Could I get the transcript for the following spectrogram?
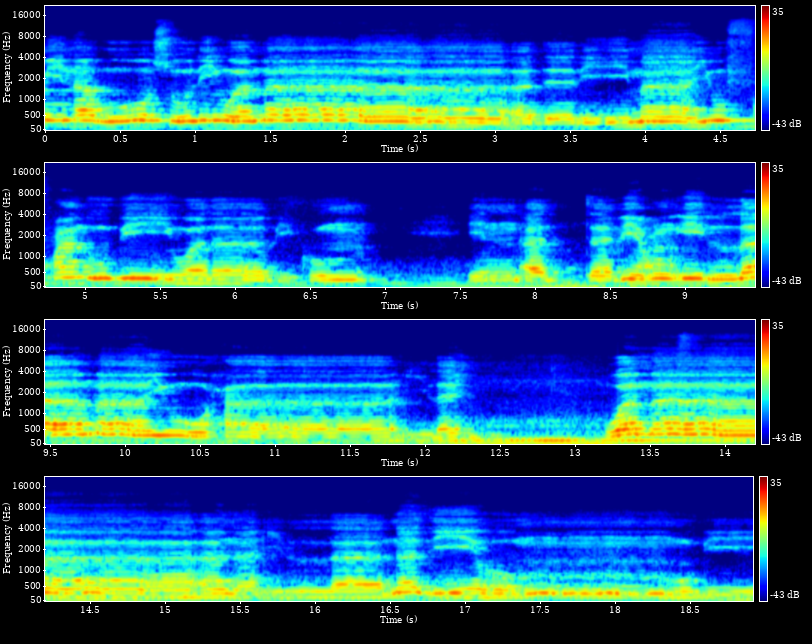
من الرسل وما يفعل بي ولا بكم إن أتبع إلا ما يوحى إلي وما أنا إلا نذير مبين.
